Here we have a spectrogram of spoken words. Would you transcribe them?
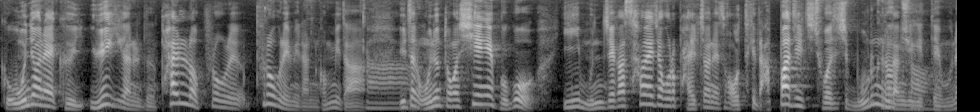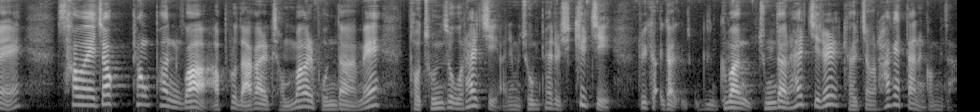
그 5년의 그 유예 기간을 두는 파일럿 프로그램, 프로그램 이라는 겁니다. 아. 일단 5년 동안 시행해 보고 이 문제가 사회적으로 발전해서 어떻게 나빠질지 좋아질지 모르는 그렇죠. 단계이기 때문에 사회적 평판과 앞으로 나갈 전망을 본 다음에 더 존속을 할지 아니면 존폐를 시킬지 그러니까 그만 중단할지를 결정을 하겠다는 겁니다.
